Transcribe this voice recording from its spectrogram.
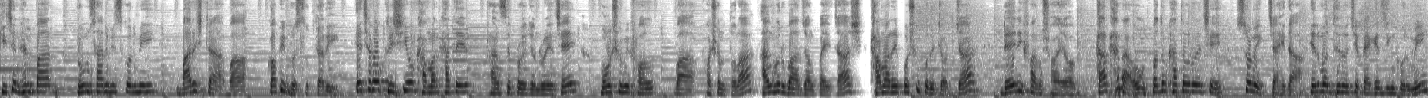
কিচেন হেল্পার, রুম সার্ভিস কর্মী, বারিস্টা বা কফি প্রস্তুতকারী। এছাড়াও কৃষি ও খামার খাতে ফ্রান্সে প্রয়োজন রয়েছে মৌসুমি ফল বা ফসল তোলা, আঙ্গুর বা জলপাই চাষ, খামারে পশু পরিচর্যা, ডেয়ারি ফার্ম সহায়ক, কারখানা ও উৎপাদন খাতেও রয়েছে শ্রমিক চাহিদা। এর মধ্যে রয়েছে প্যাকেজিং কর্মী,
